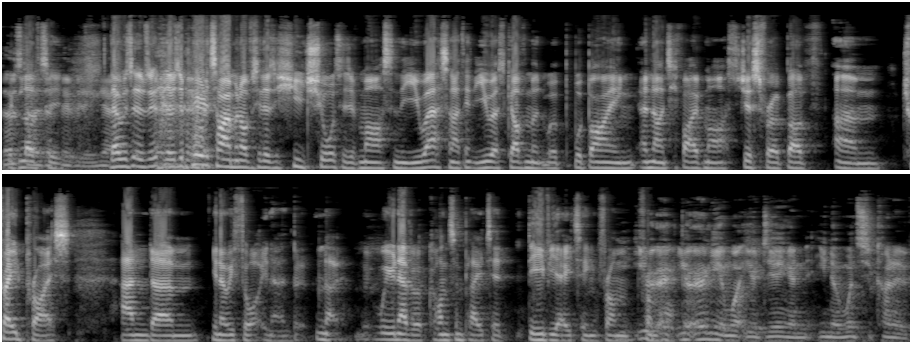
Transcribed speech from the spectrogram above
Those we'd love to." pivoting, yeah. There was, there was a, there was a period of time when obviously there's a huge shortage of masks in the US, and I think the US government were, were buying N95 mask just for above um, trade price. And um, you know, we thought, you know, but no, we never contemplated deviating from you're, from. you're early in what you're doing, and you know once you kind of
